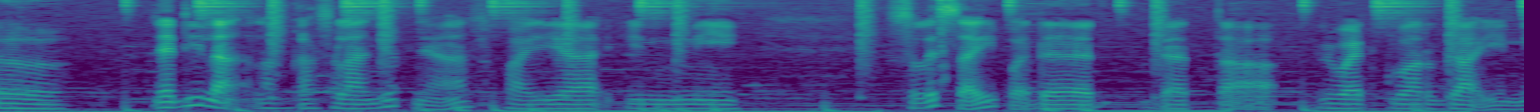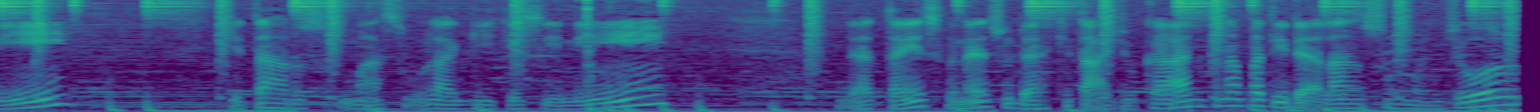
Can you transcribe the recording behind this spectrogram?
Uh, jadi langkah selanjutnya supaya ini selesai pada data riwayat keluarga ini kita harus masuk lagi ke sini. Datanya sebenarnya sudah kita ajukan. Kenapa tidak langsung muncul?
